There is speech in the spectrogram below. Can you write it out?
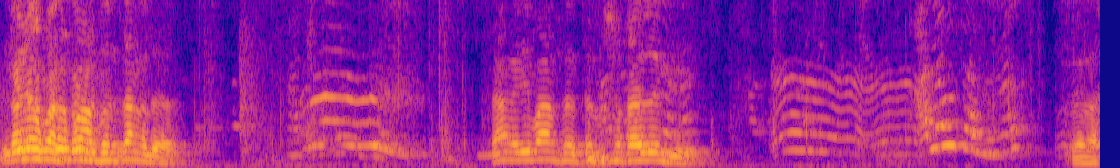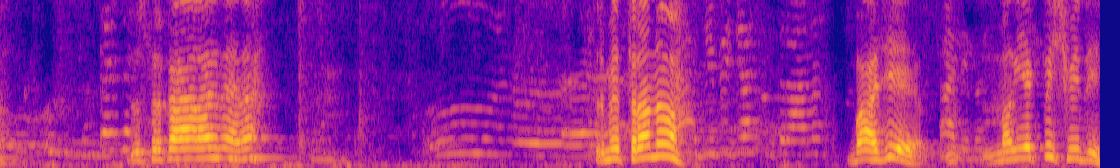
लवकर बांधून बांध. चांगलं. चांगली बांधत तर सुटायला की. चला. दुसरं काय आणायचं नाही ना? तर मित्रांनो भाजी मग एक पिशवी दे.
